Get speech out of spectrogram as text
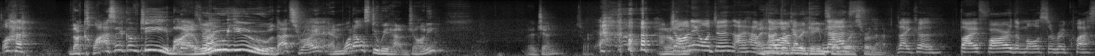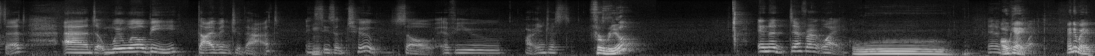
what? The Classic of Tea by That's Lu Yu. That's right. And what else do we have, Johnny? Uh, Jen, sorry. I don't know. Johnny or Jen? I have I, I no had to do a game show voice for that. like uh, by far the most requested, and we will be diving into that in Mm. season two. So if you are interested For real? in a different way, Ooh. in a Okay. way. Anyway,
